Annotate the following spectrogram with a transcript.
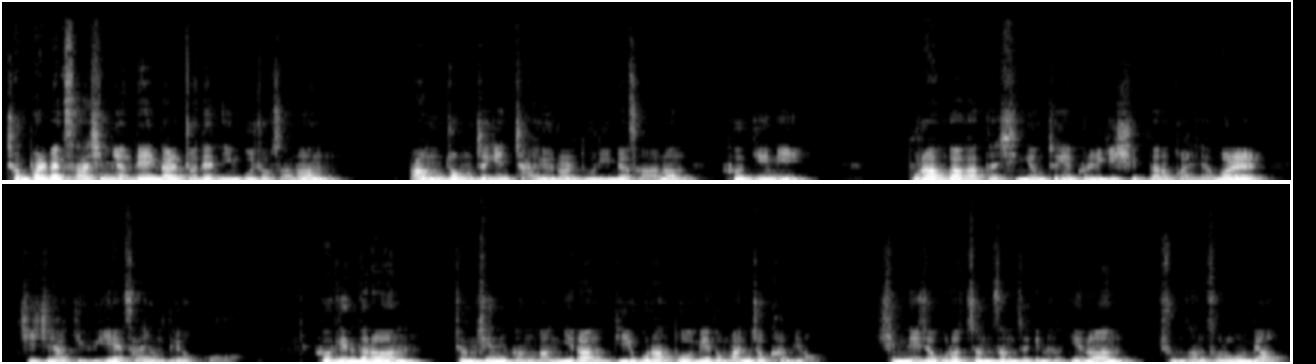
1840년대에 날조된 인구조사는 방종적인 자유를 누리며 사는 흑인이 불안과 같은 신경증에 걸리기 쉽다는 관념을 지지하기 위해 사용되었고 흑인들은 정신건강이란 비굴한 도움에도 만족하며 심리적으로 정상적인 흑인은 충성스러우며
